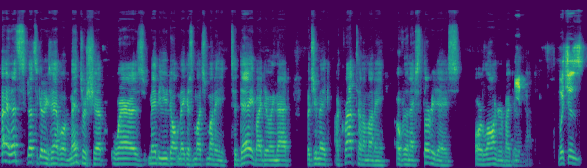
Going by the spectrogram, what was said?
And that's that's a good example of mentorship. Whereas maybe you don't make as much money today by doing that, but you make a crap ton of money over the next 30 days or longer by doing yeah. that. Which is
